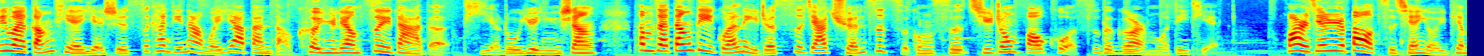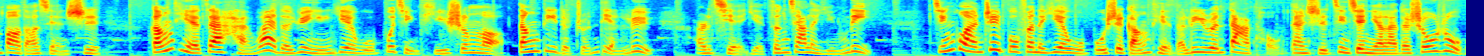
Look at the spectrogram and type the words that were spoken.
另外，港铁也是斯堪的纳维亚半岛客运量最大的铁路运营商，他们在当地管理着四家全资子公司，其中包括斯德哥尔摩地铁。《华尔街日报》此前有一篇报道显示，港铁在海外的运营业务不仅提升了当地的准点率，而且也增加了盈利。尽管这部分的业务不是港铁的利润大头，但是近些年来的收入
